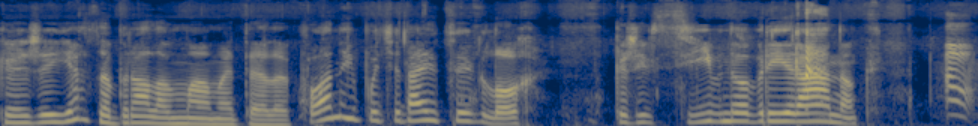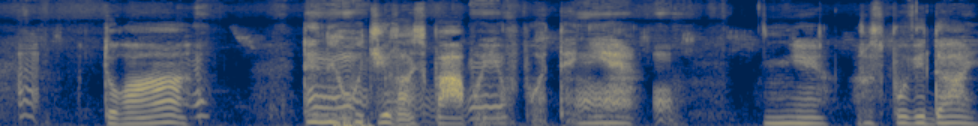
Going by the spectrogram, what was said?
Каже, я забрала в мами телефон і починаю цей влог. Каже, всім добрий ранок. Та, ти не хотіла з бабою бути, ні. Ні, розповідай.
